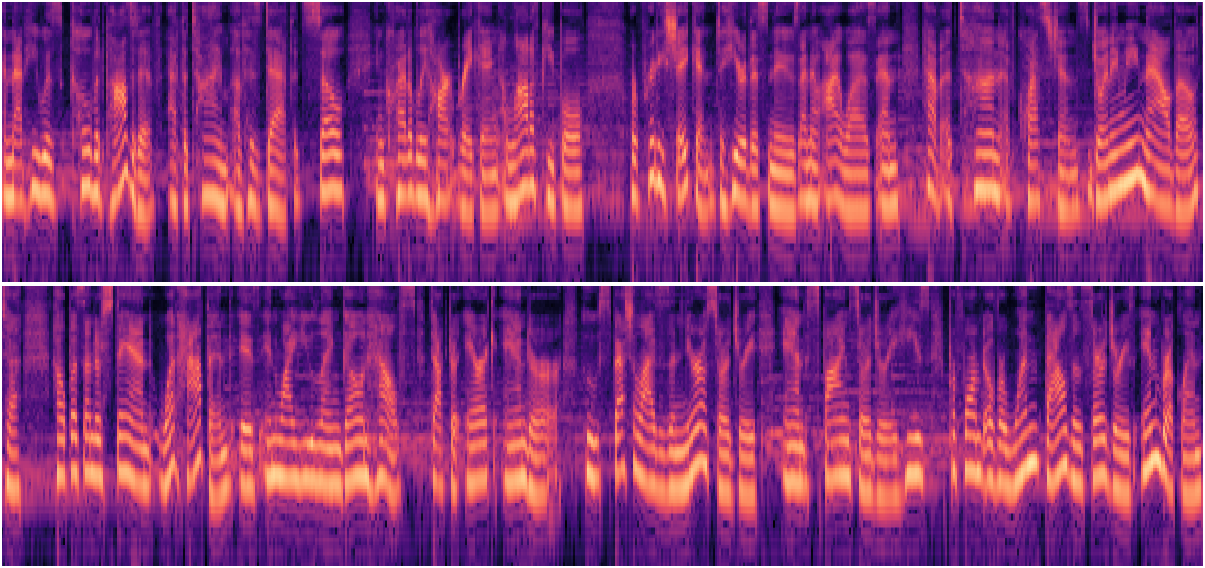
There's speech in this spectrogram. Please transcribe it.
and that he was COVID positive at the time of his death. It's so incredibly heartbreaking. A lot of people were pretty shaken to hear this news. I know I was, and have a ton of questions. Joining me now, though, to help us understand what happened is NYU Langone Health's Dr. Eric Anderer, who specializes in neurosurgery and spine surgery. He's performed over 1,000 surgeries in Brooklyn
